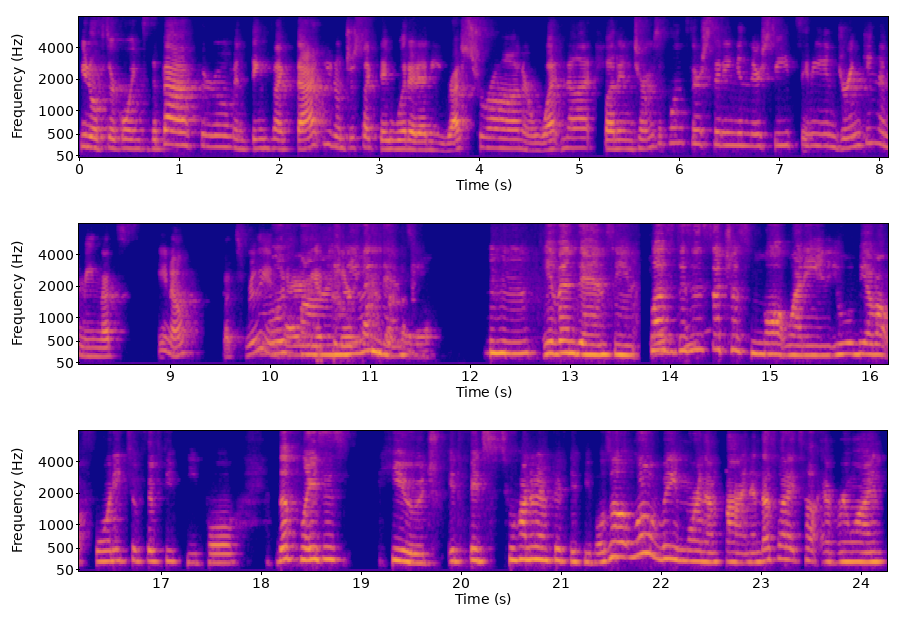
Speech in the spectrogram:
you know if they're going to the bathroom and things like that you know just like they would at any restaurant or whatnot but in terms of once they're sitting in their seats eating and drinking i mean that's you know that's really entirely up to their even dancing. Mhm. Even dancing. Plus, this is such a small wedding. It will be about 40 to 50 people. The place is huge. It fits 250 people. So it will be more than fine. And that's what I tell everyone.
